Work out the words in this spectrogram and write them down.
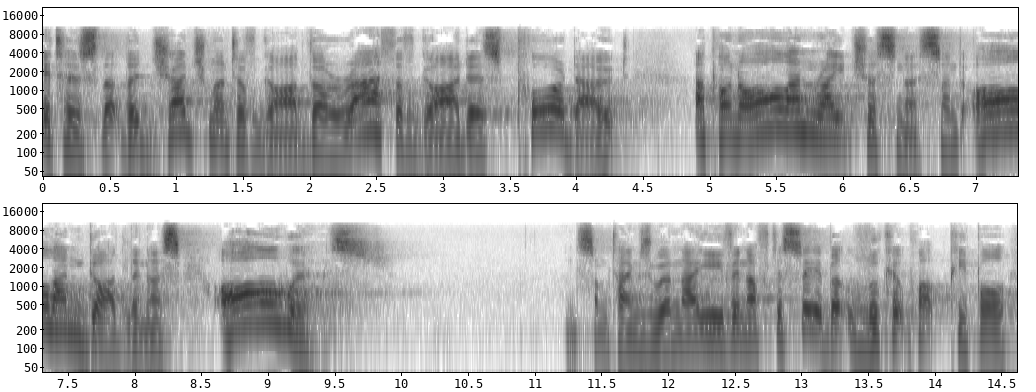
It is that the judgment of God, the wrath of God, is poured out upon all unrighteousness and all ungodliness, always. And sometimes we're naive enough to say, but look at what people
